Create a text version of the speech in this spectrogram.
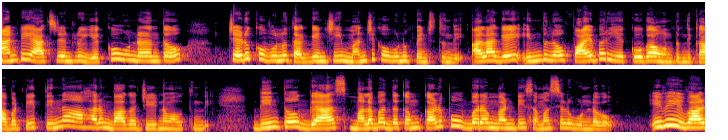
యాంటీ ఆక్సిడెంట్లు ఎక్కువ ఉండడంతో చెడు కొవ్వును తగ్గించి మంచి కొవ్వును పెంచుతుంది. అలాగే ఇందులో ఫైబర్ ఎక్కువగా ఉంటుంది కాబట్టి తిన్న ఆహారం బాగా జీర్ణం అవుతుంది దీంతో గ్యాస్ మలబద్ధకం కడుపు ఉబ్బరం వంటి సమస్యలు ఉండవు. ఇవి ఇవాళ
